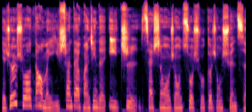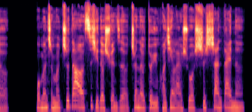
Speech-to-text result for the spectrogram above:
也就是说，当我们以善待环境的意志在生活中做出各种选择，我们怎么知道自己的选择真的对于环境来说是善待呢？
